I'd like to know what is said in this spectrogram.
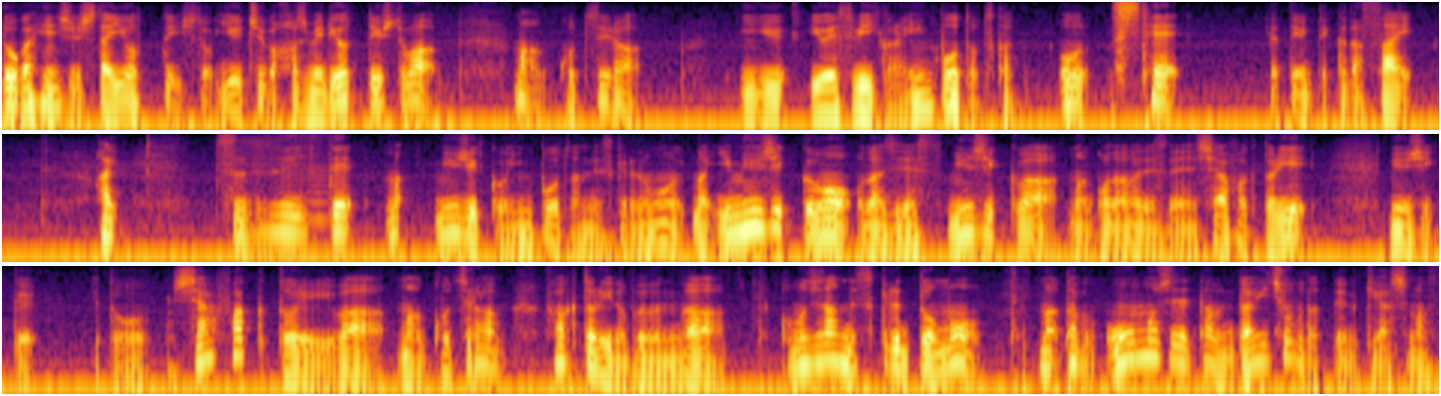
動画編集したいよっていう人、YouTube 始めるよっていう人は、まあ、こちら、U、USB からインポートを使をしてやってみてください。はい。続いて、まあ、ミュージックをインポートなんですけれども、まあ、ミュージックも同じです。ミュージックは、まあこんな感じですね。シェアファクトリー、ミュージック。えっと、シェアファクトリーは、まあ、こちら、ファクトリーの部分が小文字なんですけれども、まあ、多分大文字で多分大丈夫だったよう気がします。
